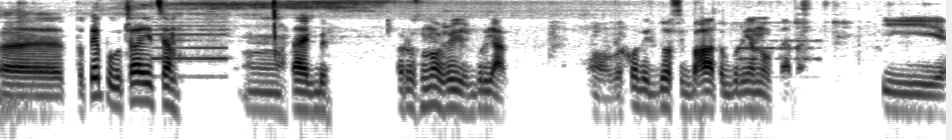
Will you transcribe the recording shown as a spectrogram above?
е, то ти, виходить, так якби розмножуєш бур'ян. О, виходить досить багато бур'яну в тебе. І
